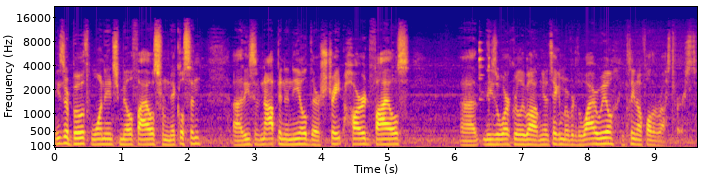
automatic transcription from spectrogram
These are both one inch mill files from Nicholson. Uh, these have not been annealed. They're straight hard files. Uh, these will work really well. I'm going to take them over to the wire wheel and clean off all the rust first.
